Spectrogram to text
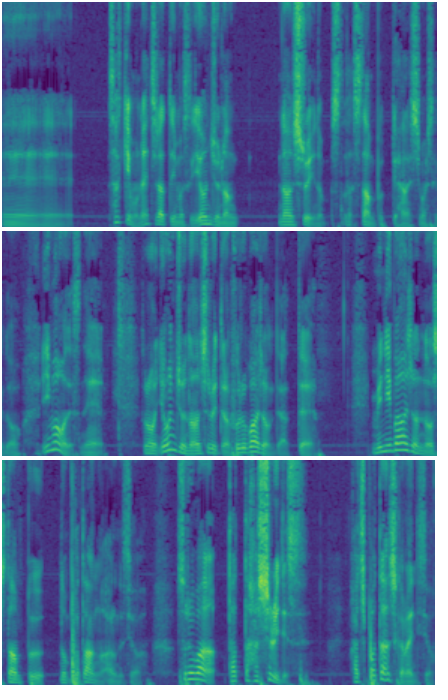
えー、さっきもね、ちらっと言いますけど、40何何種類のスタンプって話しましたけど、今はですね、その40何種類っていうのはフルバージョンであって、ミニバージョンのスタンプのパターンがあるんですよ。それはたった8種類です。8パターンしかないんですよ。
